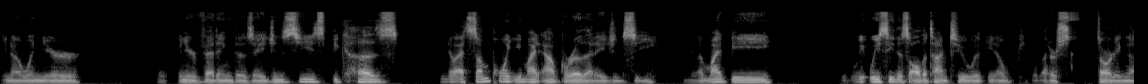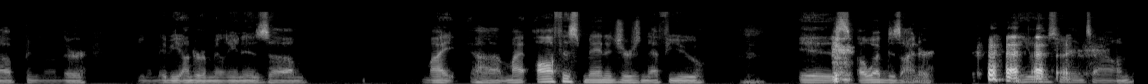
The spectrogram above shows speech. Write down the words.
you know when you're when you're vetting those agencies because you know at some point you might outgrow that agency. You know it might be we, we see this all the time too with you know people that are starting up and you know they're you know maybe under a million is um my uh, my office manager's nephew is a web designer. he lives here in town,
